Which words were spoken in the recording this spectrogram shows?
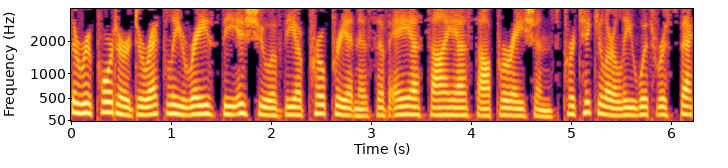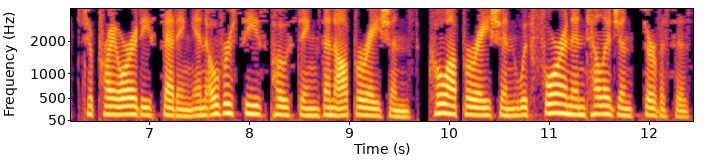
The reporter directly raised the issue of the appropriateness of ASIS operations particularly with respect to priority setting in overseas postings and operations, cooperation with foreign intelligence services,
